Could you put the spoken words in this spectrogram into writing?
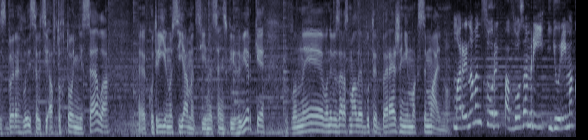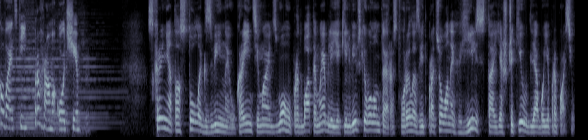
збереглися ці автохтонні села, е, котрі є носіями цієї нацянської говірки, вони, вони зараз мали бути бережені максимально. Марина Венцурик, Павло Замрій, Юрій Маковецький. Програма Очі. Скриня та столик з війни українці мають змогу придбати меблі, які львівські волонтери створили з відпрацьованих гільз та ящиків для боєприпасів.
